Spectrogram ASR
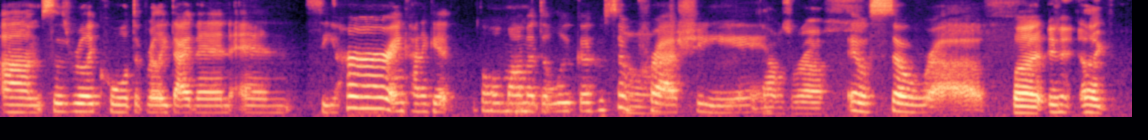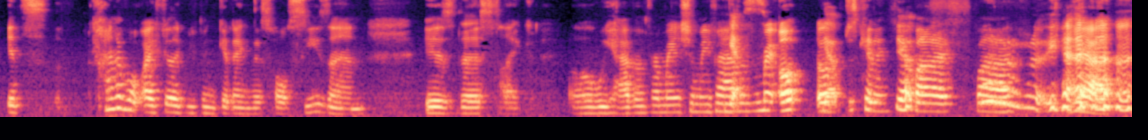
um, so it's really cool to really dive in and see her and kind of get whole Mama DeLuca, who's so Oh, preshy. That was rough. It was so rough. but it, like it's kind of what I feel like we've been getting this whole season is this like oh, we have information, we've had Yes. information. Oh, oh, Yep. just kidding. Yep. Bye, bye. yeah.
